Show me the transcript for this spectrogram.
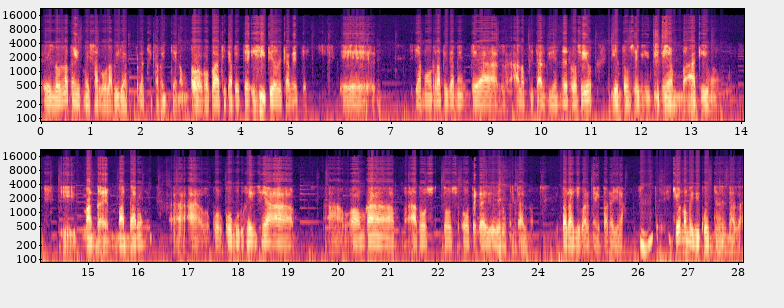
eh, Lola me, me salvó la vida prácticamente, no, prácticamente y teóricamente. Eh, llamó rápidamente al, al hospital bien de Rocío y entonces vi- vinieron aquí un- y manda- mandaron con, con urgencia a, a, a una- a dos, dos operarios del hospital ¿no? para llevarme para allá. Yo no me di cuenta de nada,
